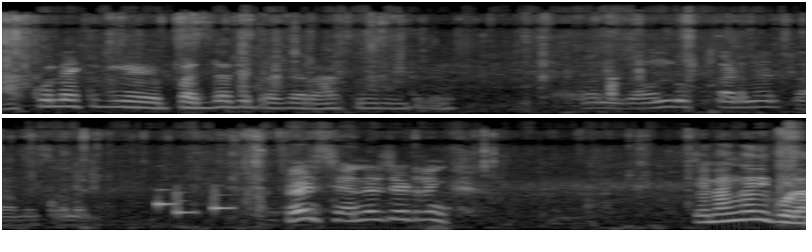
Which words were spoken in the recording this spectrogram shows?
ಹಾಕೋ ಲೆಕ್ಕಿಗೆ ಪದ್ಧತಿ ಪ್ರಕಾರ ಹಾಕೋದು. ಒಂದು ಒಂದು ಉಪ್ಪು ಕಡಿಮೆ ಇರ್ತದೆ ಆ ಮಸಾಲ ಫ್ರೆಂಡ್ಸ್ ಎನರ್ಜಿ ಡ್ರಿಂಕ್ ಏ ನಂಗನಿ ಕೂಡ?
